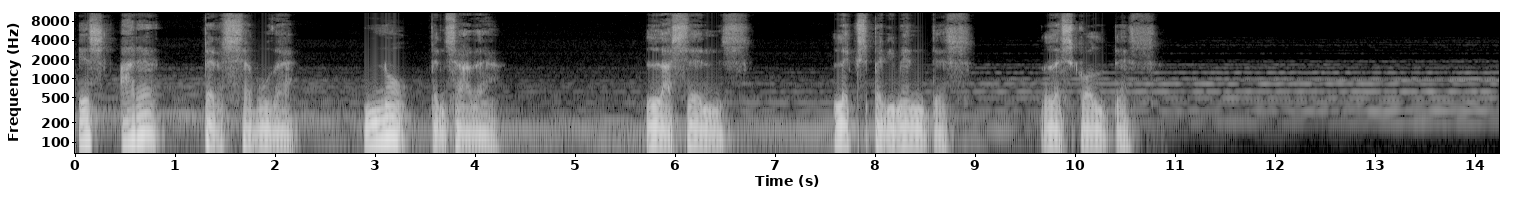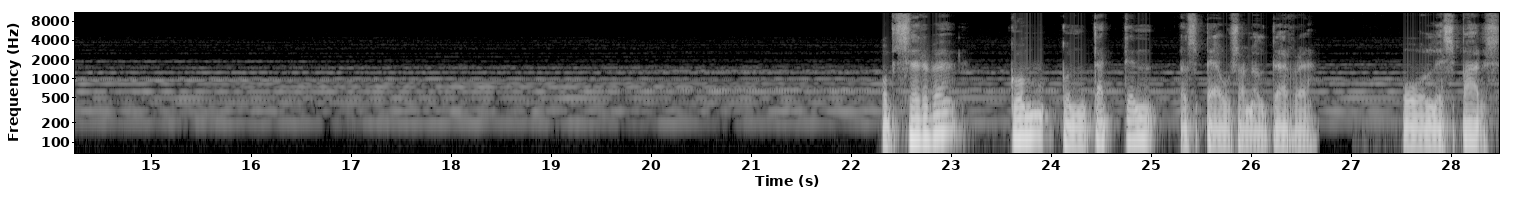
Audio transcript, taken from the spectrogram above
és ara percebuda, no pensada. La sents, l'experimentes, l'escoltes. Observa com contacten els peus amb el terra o les parts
